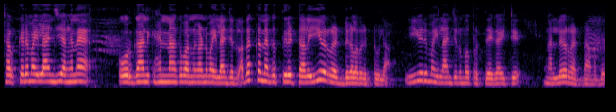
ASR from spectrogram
ശർക്കര മൈലാഞ്ചി അങ്ങനെ ഓർഗാനിക് ഹെന്ന എന്നൊക്കെ പറഞ്ഞു കണ്ട് മൈലാഞ്ചി ഉണ്ടല്ലോ അതൊക്കെ നികത്തിലിട്ടാൽ ഈ ഒരു റെഡ് കളർ കിട്ടില്ല ഈ ഒരു മൈലാഞ്ചി ഇടുമ്പോൾ പ്രത്യേകമായിട്ട് നല്ലൊരു റെഡാണത്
